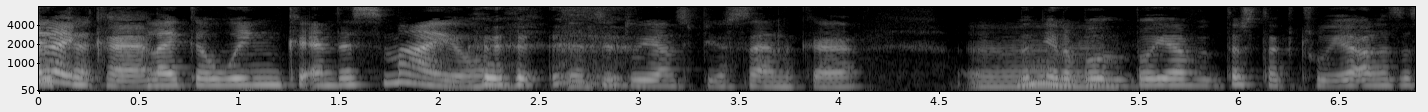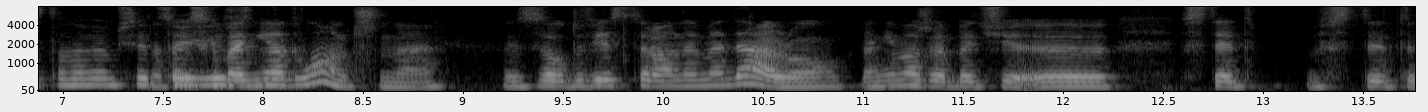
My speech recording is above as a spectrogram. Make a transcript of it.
like, rękę. A, like a wink and a smile, cytując piosenkę. No nie, no bo, bo ja też tak czuję, ale zastanawiam się, No co to jest chyba jest- nieodłączne. Są dwie strony medalu. To nie może być y, wstyd, wstyd,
